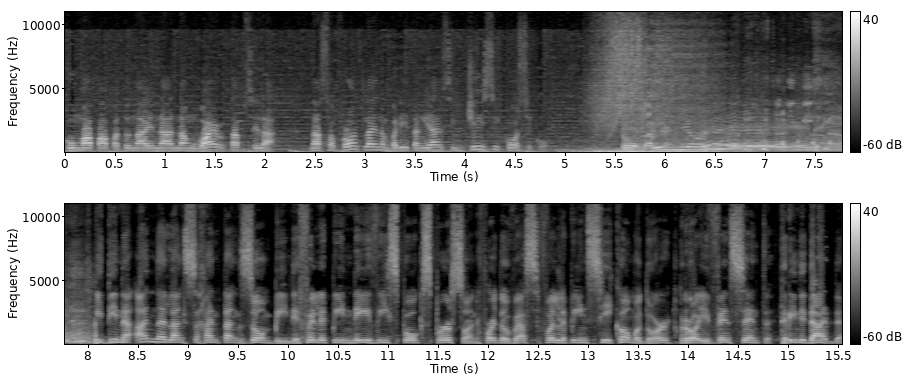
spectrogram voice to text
kung mapapatunayan na ng wiretap sila. Nasa frontline ng balitang yan si JC Cosico. Idinaan na lang sa kantang zombie ni Philippine Navy spokesperson for the West Philippine Sea Commodore Roy Vincent Trinidad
